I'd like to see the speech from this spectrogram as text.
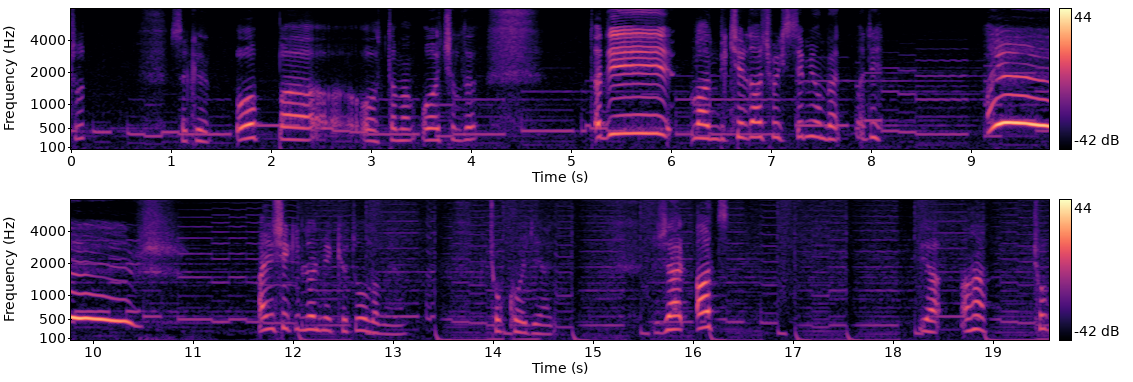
Tut. Sakın. Hoppa. Oh tamam o açıldı. Hadi. Lan bir kere daha açmak istemiyorum ben. Hadi. Hayır. Aynı şekilde ölmek kötü oldu ama ya. Çok koydu yani. Güzel at. Ya aha. Çok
